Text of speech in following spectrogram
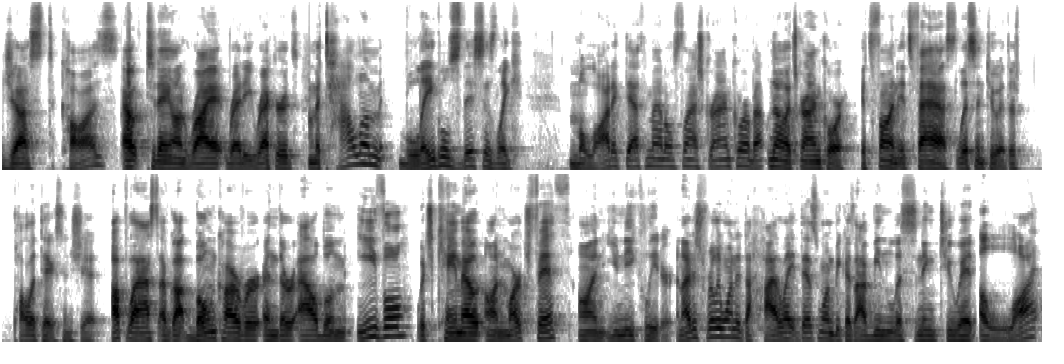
Just Cause, out today on Riot Ready Records. Metallum labels this as like melodic death metal slash grindcore. No, it's grindcore. It's fun, it's fast, listen to it. There's politics and shit. Up last, I've got Bonecarver and their album Evil, which came out on March 5th on Unique Leader. And I just really wanted to highlight this one because I've been listening to it a lot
